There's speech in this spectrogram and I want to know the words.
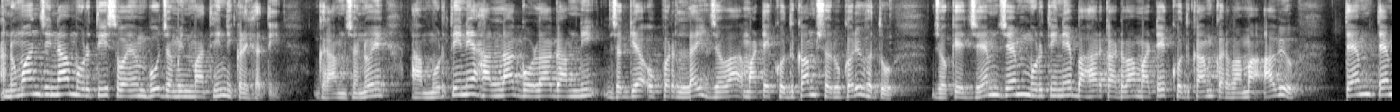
હનુમાનજીના મૂર્તિ સ્વયંભૂ જમીનમાંથી નીકળી હતી. ગ્રામજનોએ આ મૂર્તિને હાલના ગોળા ગામની જગ્યા ઉપર લઈ જવા માટે ખોદકામ શરૂ કર્યું હતું. જોકે જેમ જેમ મૂર્તિને બહાર કાઢવા માટે ખોદકામ કરવામાં આવ્યું, તેમ તેમ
